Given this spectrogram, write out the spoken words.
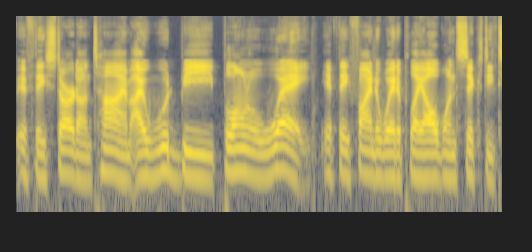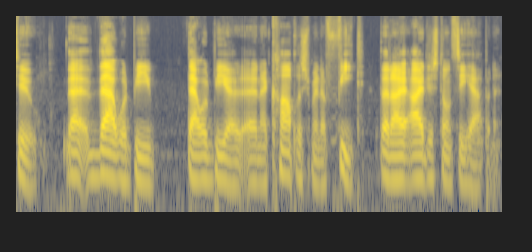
if they start on time. I would be blown away if they find a way to play all 162. That that would be that would be a, an accomplishment, a feat that I I just don't see happening.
